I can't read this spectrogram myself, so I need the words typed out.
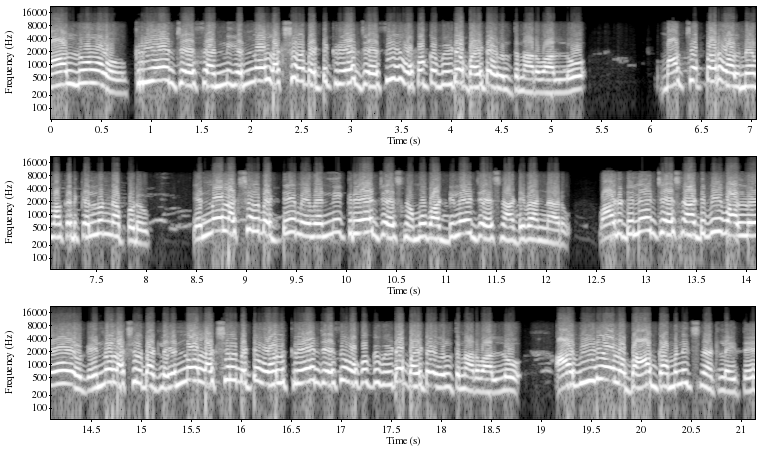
వాళ్ళు క్రియేట్ చేసి అన్ని ఎన్నో లక్షలు పెట్టి క్రియేట్ చేసి ఒక్కొక్క వీడియో బయట వదులుతున్నారు వాళ్ళు. మాకు చెప్పారు వాళ్ళు మేము అక్కడికి వెళ్ళున్నప్పుడు. ఎన్నో లక్షలు పెట్టి మేము ఎన్ని క్రియేట్ చేసినాము వాడు డిలీట్ చేసినటివి అన్నారు. వాడు డిలీట్ చేసినటివి వాళ్ళు ఎన్నో లక్షలు పెట్టలేదు ఎన్నో లక్షలు పెట్టి వాళ్ళు క్రియేట్ చేసి ఒక్కొక్క వీడియో బయట వదులుతున్నారు వాళ్ళు. ఆ వీడియోలో బాగా గమనించినట్లయితే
